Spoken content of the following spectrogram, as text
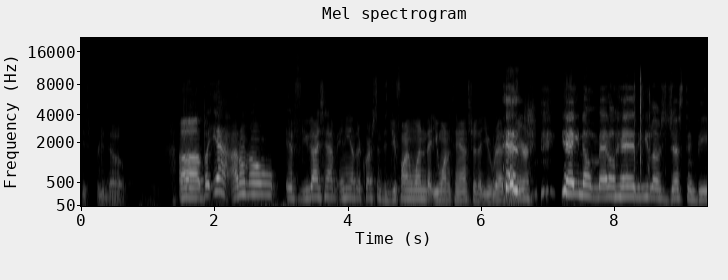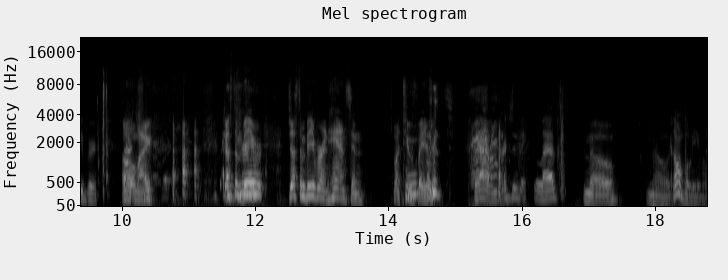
he's pretty dope. Uh, but yeah, I don't know if you guys have any other questions. Did you find one that you wanted to answer that you read earlier? yeah, you know, metalhead. He loves Justin Bieber. Oh my. Justin? Bieber, Justin Bieber and Hanson. It's my two favorites. Yeah, imagine they collabed. No, no, don't believe him.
